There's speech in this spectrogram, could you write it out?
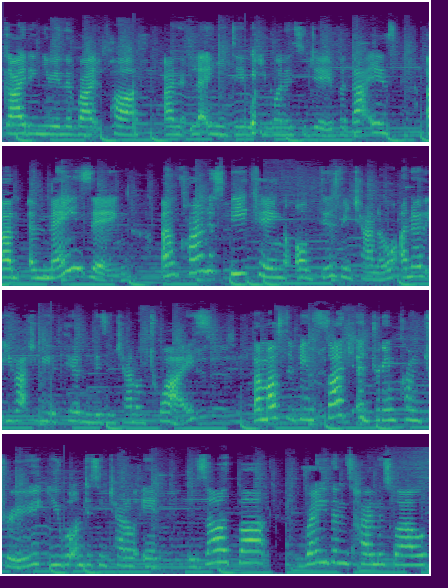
guiding you in the right path and letting you do what you wanted to do. But that is um, amazing. I'm kind of speaking of Disney Channel. I know that you've actually appeared on Disney Channel twice. That must have been such a dream come true. You were on Disney Channel in The Bark, Raven's Home as well.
